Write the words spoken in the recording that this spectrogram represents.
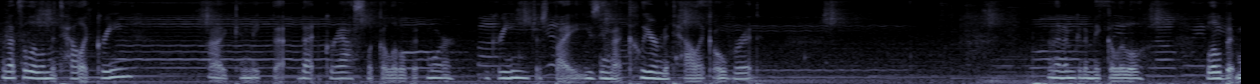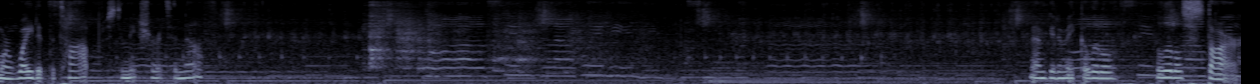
And that's a little metallic green. I can make that, that grass look a little bit more green just by using that clear metallic over it. And then I'm going to make a little, a little bit more white at the top just to make sure it's enough. I'm going to make a little, a little star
